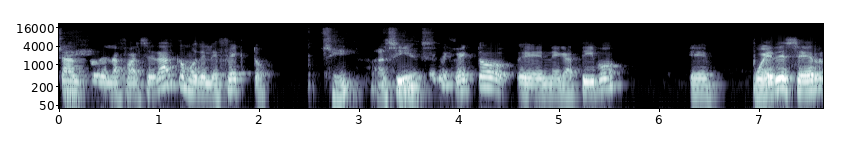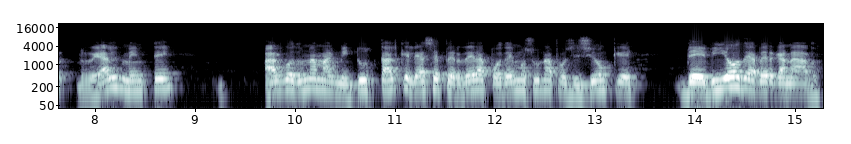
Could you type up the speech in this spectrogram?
tanto de la falsedad como del efecto. Sí, así es. El efecto eh, negativo eh, puede ser realmente algo de una magnitud tal que le hace perder a Podemos una posición que debió de haber ganado.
